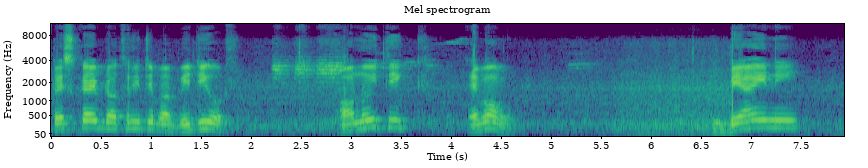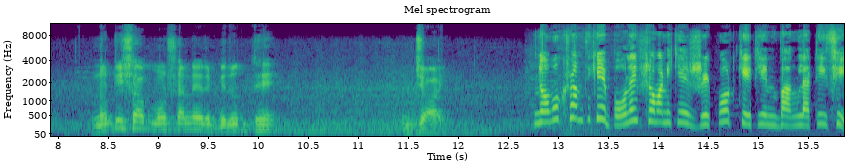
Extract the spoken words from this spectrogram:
প্রেসক্রাইবড অথরিটি বা বিডিওর অনৈতিক এবং বেআইনি নোটিশ অব মোশনের বিরুদ্ধে জয়। নবগ্রাম থেকে বলাই প্রামাণিকের রিপোর্ট কেটিএন বাংলা টিভি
